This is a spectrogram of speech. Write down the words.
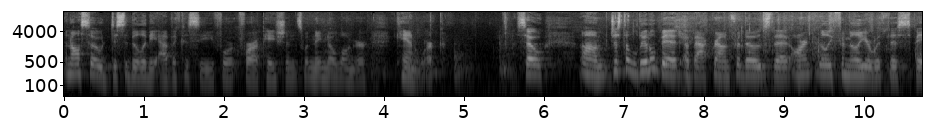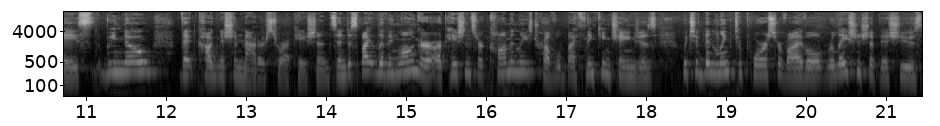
and also disability advocacy for, for our patients when they no longer can work. So um, just a little bit of background for those that aren't really familiar with this space. We know that cognition matters to our patients, and despite living longer, our patients are commonly troubled by thinking changes which have been linked to poor survival, relationship issues,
